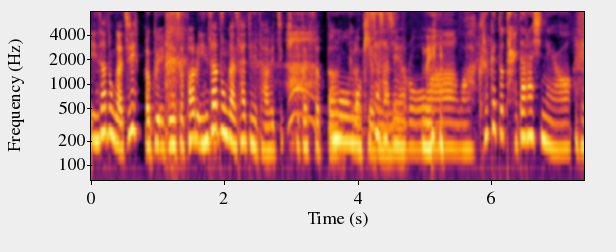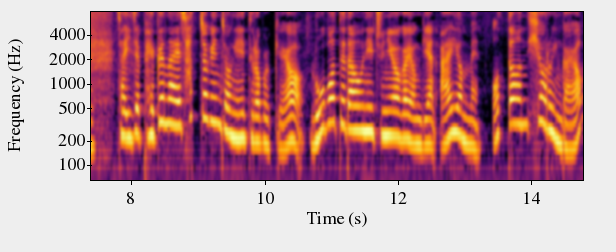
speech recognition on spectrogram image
인사동 가지? 라고 얘기해서 바로 인사동 간 사진이 다음에 찍히기도 했었던 어머, 그런 기사 사진으로. 네. 와, 와, 그렇게 또 달달하시네요. 네. 자, 이제 백은하의 사적인 정의 들어볼게요. 로버트 다우니 주니어가 연기한 아이언맨 어떤 히어로인가요?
